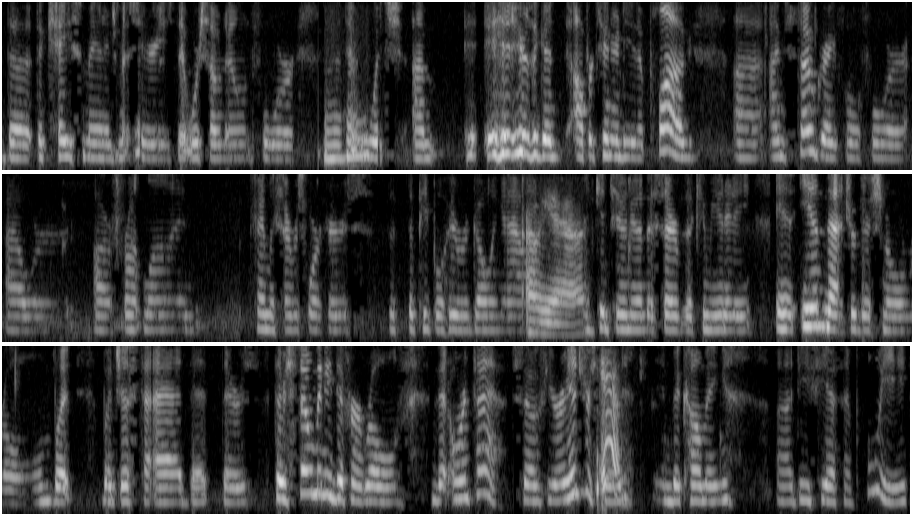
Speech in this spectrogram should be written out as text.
the the case management series that we're so known for, mm-hmm. which um, here's a good opportunity to plug uh, I'm so grateful for our our frontline family service workers, the, the people who are going out oh, yeah. and continuing to serve the community in, in that traditional role. But but just to add that there's there's so many different roles that aren't that. So if you're interested yeah. in becoming a DCS employee,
